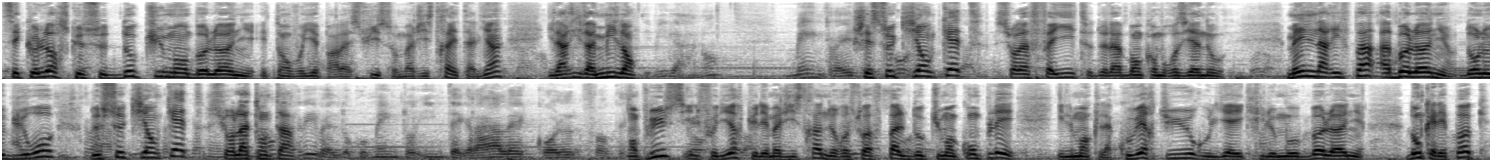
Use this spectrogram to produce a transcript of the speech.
c'est que lorsque ce document Bologne est envoyé par la Suisse au magistrat italien, il arrive à Milan chez ceux qui enquêtent sur la faillite de la banque Ambrosiano. Mais il n'arrive pas à Bologne, dans le bureau de ceux qui enquêtent sur l'attentat. En plus, il faut dire que les magistrats ne reçoivent pas le document complet. Il manque la couverture où il y a écrit le mot Bologne. Donc à l'époque,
